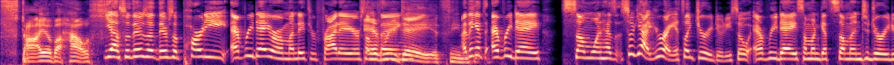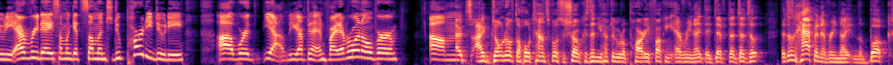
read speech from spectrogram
sty of a house. yeah, so there's a there's a party every day or a Monday through Friday or something. Every day, it seems. I think it's every day someone has. So yeah, you're right. It's like jury duty. So every day someone gets summoned to jury duty. Every day someone gets summoned to do party duty. Uh, where yeah, you have to invite everyone over. Um, It's, I don't know if the whole town's supposed to show up because then you have to go to party fucking every night. They def- that, doesn't, that doesn't happen every night in the book.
